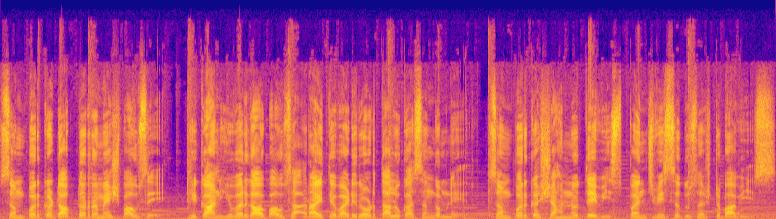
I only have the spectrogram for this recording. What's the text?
संपर्क डॉक्टर रमेश पावसे ठिकाण हिवरगाव पावसा रायतेवाडी रोड तालुका संगमनेर. संपर्क शहाण्णव तेवीस पंचवीस सदुसष्ट बावीस.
